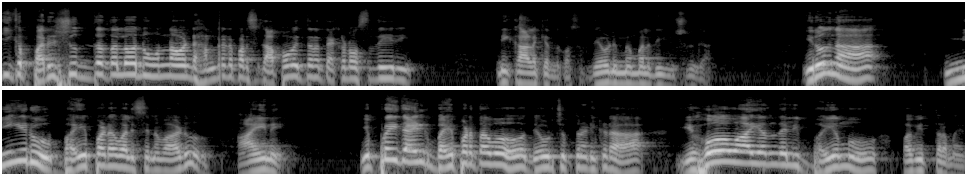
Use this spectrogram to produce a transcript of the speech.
ఇక పరిశుద్ధతలో నువ్వు ఉన్నావంటే హండ్రెడ్ పర్సెంట్ అపవిత్రత ఎక్కడ వస్తుంది? నీ- నీ కాళ్ళ కిందకు వస్తుంది. దేవుడు మిమ్మల్ని దీవించునుగా. ఈ రోజున మీరు భయపడవలసిన వాడు ఆయనే. ఎప్పుడైతే ఆయనకి భయపడతావో దేవుడు చెప్తున్నాడు ఇక్కడ యహోవాయందలి భయము పవిత్రమైన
